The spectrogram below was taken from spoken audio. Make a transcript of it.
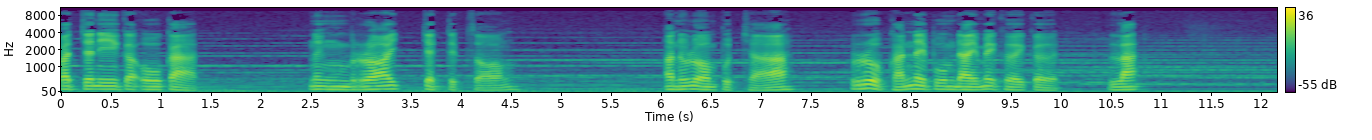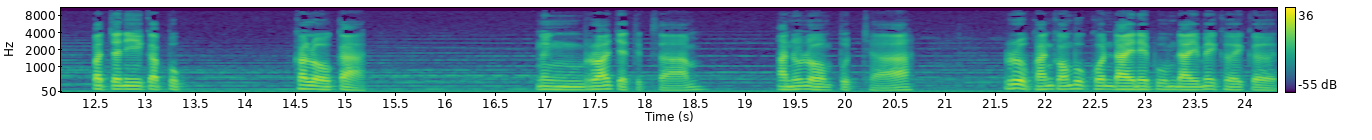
ปัจจณีกโอกาส 172 อนุโลมปุจฉา รูปขันในภูมิใดไม่เคยเกิด ละ ปัจจณีกปุกคโลกาส 173 อนุโลมปุจฉา รูปขันของบุคคลใดในภูมิใดไม่เคยเกิด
